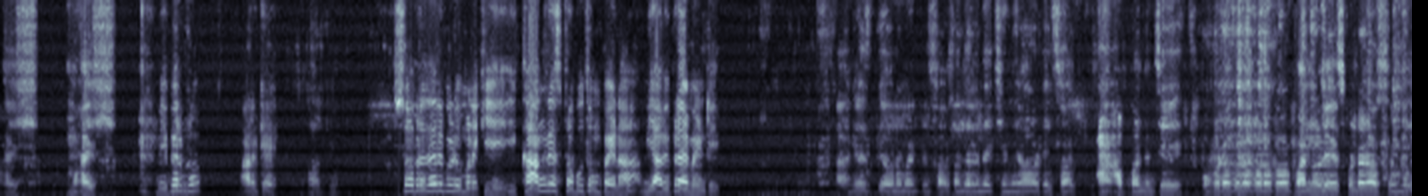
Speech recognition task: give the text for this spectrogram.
మహేష్. మహేష్. మీ పేరు బ్రో? ఆర్కే. సో బ్రదర్ ఇప్పుడు మనకి ఈ కాంగ్రెస్ ప్రభుత్వం పైన మీ అభిప్రాయం ఏంటి? కాంగ్రెస్ గవర్నమెంట్ స్వతంత్రం తెచ్చింది కాబట్టి అప్పటి నుంచి ఒకటొకటి ఒకటొక పన్నులు వేసుకుంటూనే వస్తుంది.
